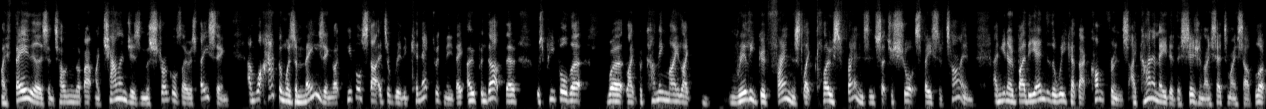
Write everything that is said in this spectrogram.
my failures and telling them about my challenges and the struggles i was facing. And what happened was amazing. Like people started to really connect with me. They opened up. There was people that were like becoming my like really good friends, like close friends, in such a short space of time. And, you know, by the end of the week at that conference, I kind of made a decision. I said to myself, look,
